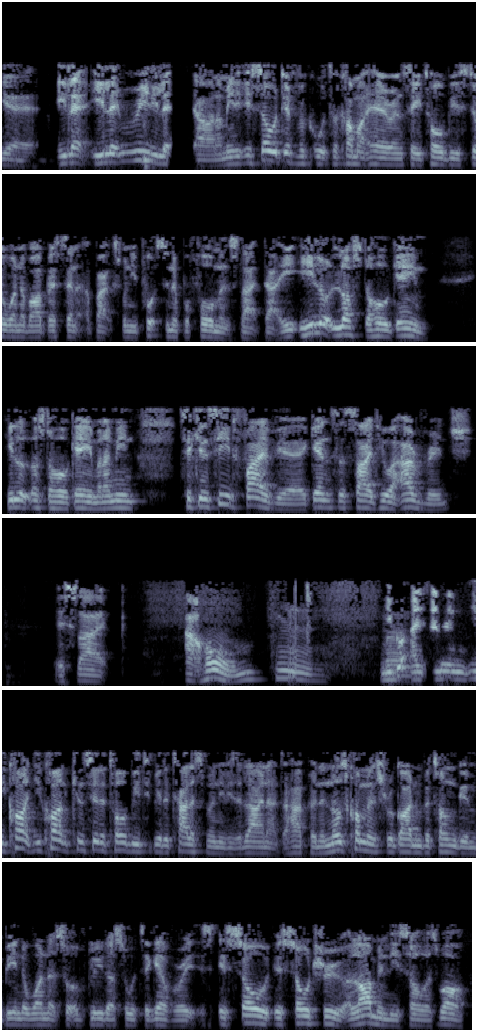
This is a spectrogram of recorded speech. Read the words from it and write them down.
yeah, he let he let really let down. I mean, it's so difficult to come out here and say Toby is still one of our best centre backs when he puts in a performance like that. He he looked lost the whole game. He looked lost the whole game, and I mean, to concede five yeah against a side who are average, it's like at home. Hmm. You got, and, and then you can't you can't consider Toby to be the talisman if he's allowing that to happen. And those comments regarding Vertonghen being the one that sort of glued us all together is is so is so true, alarmingly so as well.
